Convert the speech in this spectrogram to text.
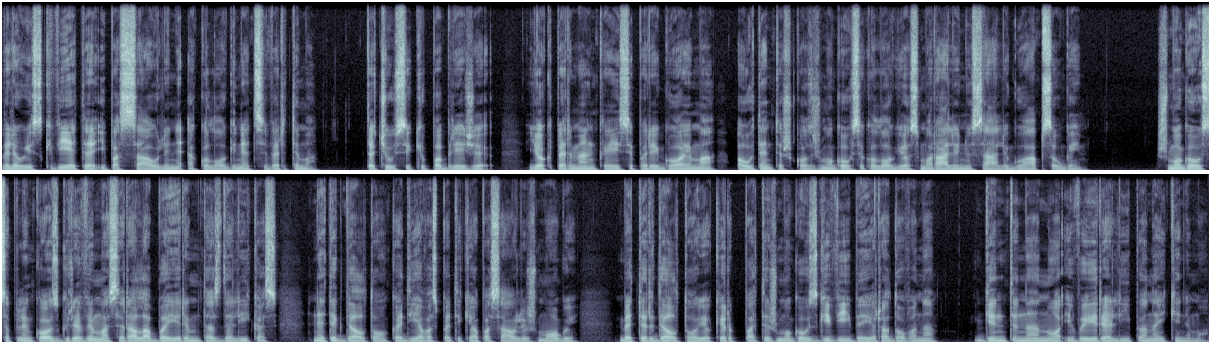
Vėliau jis kvietė į pasaulinį ekologinį atsivertimą, tačiau sikiu pabrėžė, jog per menkai įsipareigojama autentiškos žmogaus ekologijos moralinių sąlygų apsaugai. Žmogaus aplinkos grėvimas yra labai rimtas dalykas, ne tik dėl to, kad Dievas patikėjo pasaulį žmogui, bet ir dėl to, jog ir pati žmogaus gyvybė yra dovana, gintina nuo įvairialypio naikinimo.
